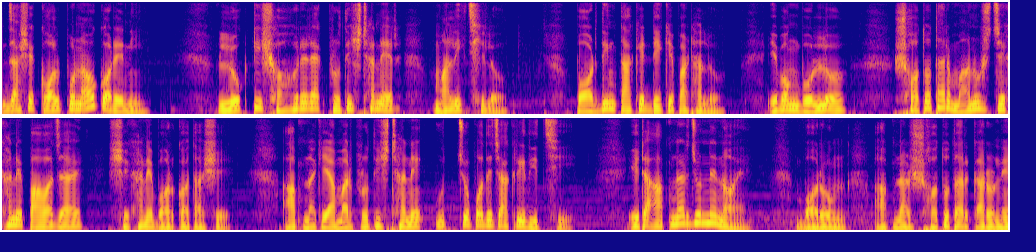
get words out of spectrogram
যা সে কল্পনাও করেনি। লোকটি শহরের এক প্রতিষ্ঠানের মালিক ছিল। পরদিন তাকে ডেকে পাঠালো এবং বলল, সততার মানুষ যেখানে পাওয়া যায়, সেখানে বরকত আসে। আপনাকে আমার প্রতিষ্ঠানে উচ্চ পদে চাকরি দিচ্ছি। এটা আপনার জন্যে নয়, বরং আপনার সততার কারণে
